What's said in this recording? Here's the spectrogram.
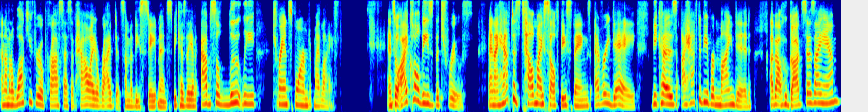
and I'm going to walk you through a process of how I arrived at some of these statements because they have absolutely transformed my life. And so I call these the truth. And I have to tell myself these things every day because I have to be reminded about who God says I am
